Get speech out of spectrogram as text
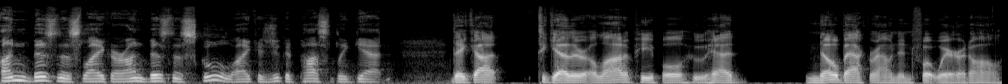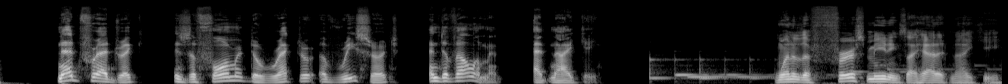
unbusinesslike or unbusiness school like as you could possibly get. They got together a lot of people who had no background in footwear at all. Ned Frederick is the former director of research and development at Nike. One of the first meetings I had at Nike,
